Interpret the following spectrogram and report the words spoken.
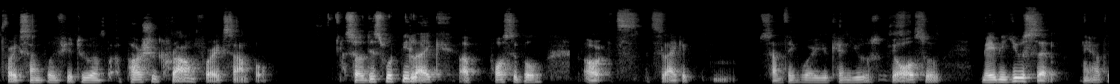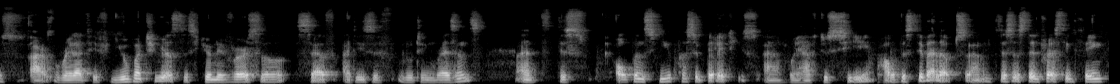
For example, if you do a, a partial crown, for example. So this would be like a possible, or it's it's like a, something where you can use. You also maybe use them yeah, äh, these are relative new materials, this universal self-adhesive luting resins, and this opens new possibilities. And we have to see how this develops. And this is the interesting thing.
